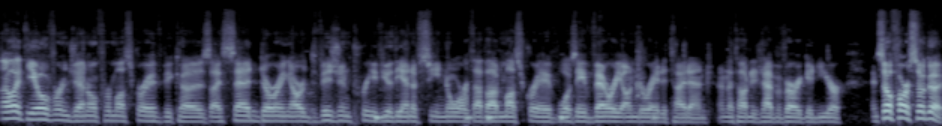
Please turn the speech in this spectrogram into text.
I like the over in general for Musgrave because I said during our division preview of the NFC North, I thought Musgrave was a very underrated tight end, and I thought he'd have a very good year. And so far, so good.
